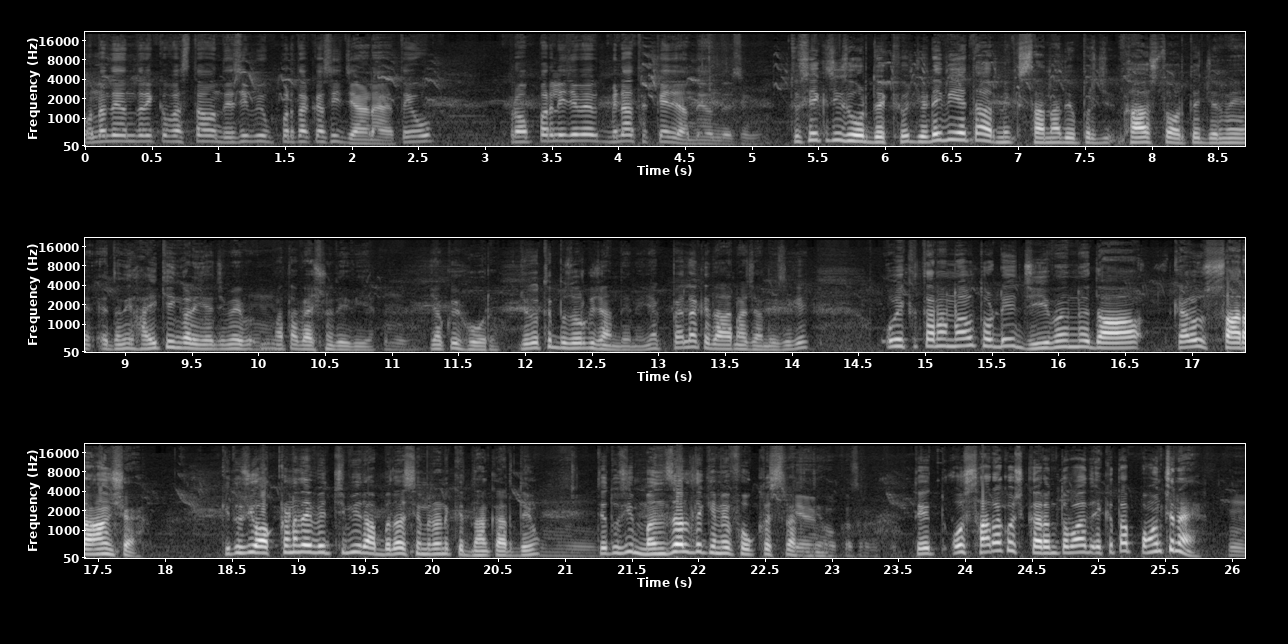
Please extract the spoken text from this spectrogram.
ਉਹਨਾਂ ਦੇ ਅੰਦਰ ਇੱਕ ਅਵਸਥਾ ਹੁੰਦੀ ਸੀ ਵੀ ਉੱਪਰ ਤੱਕ ਅਸੀਂ ਜਾਣਾ ਹੈ ਤੇ ਉਹ ਪ੍ਰੋਪਰਲੀ ਜਿਵੇਂ ਬਿਨਾਂ ਥੱਕੇ ਜਾਂਦੇ ਹੁੰਦੇ ਸੀ। ਤੁਸੀਂ ਇੱਕ ਚੀਜ਼ ਹੋਰ ਦੇਖਿਓ ਜਿਹੜੇ ਵੀ ਇਹ ਧਾਰਮਿਕ ਸਥਾਨਾਂ ਦੇ ਉੱਪਰ ਜ- ਖਾਸ ਤੌਰ ਤੇ ਜਿਵੇਂ ਇਦਾਂ ਦੀ ਹਾਈਕਿੰਗ ਵਾਲੀਆਂ ਜਿਵੇਂ ਮਾਤਾ ਵੈਸ਼ਨੋ ਦੇਵੀ ਹੈ ਜਾਂ ਕੋਈ ਹੋਰ ਜਦੋਂ ਉੱਥੇ ਬਜ਼ੁਰਗ ਜਾਂਦੇ ਨੇ ਜਾਂ ਪਹਿਲਾਂ ਕੇਦਾਰਨਾਥ ਜਾਂਦੇ ਸੀਗੇ ਉਹ ਇੱਕ ਤਰ੍ਹਾਂ ਨਾਲ ਤੁਹਾਡੇ ਜੀਵਨ ਦਾ ਕਹਿ ਲਓ ਸਾਰਾਂਸ਼ ਹੈ ਕਿ ਤੁਸੀਂ ਔਕਣ ਦੇ ਵਿੱਚ ਵੀ ਰੱਬ ਦਾ ਸਿਮਰਨ ਕਿੱਦਾਂ ਕਰਦੇ ਹੋ? ਤੇ ਤੁਸੀਂ ਮੰਜ਼ਲ ਤੇ ਕਿਵੇਂ ਫੋਕਸ ਰੱਖਦੇ ਹੋ? ਫੋਕਸ ਰੱਖੋ ਤੇ ਉਹ ਸਾਰਾ ਕੁਝ ਕਰਨ ਤੋਂ ਬਾਅਦ ਇੱਕ ਤਾਂ ਪਹੁੰਚਣਾ ਹੈ। ਹੂੰ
